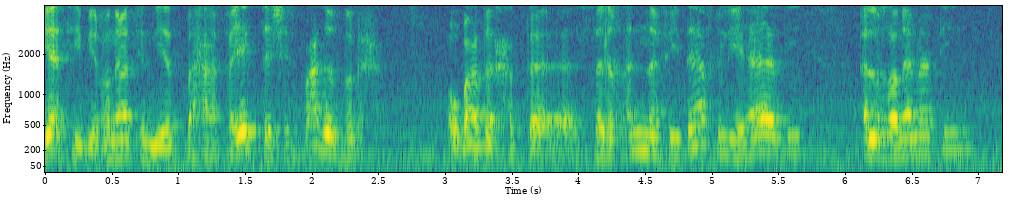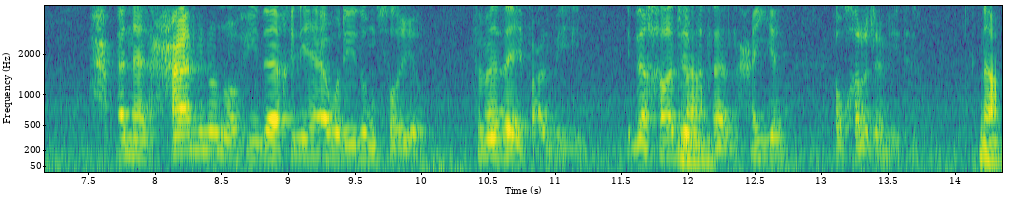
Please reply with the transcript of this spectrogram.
يأتي بغنمة ليذبحها فيكتشف بعد الذبح أو بعد حتى السلخ أن في داخل هذه الغنمة أنها حامل وفي داخلها وليد صغير. فماذا يفعل به؟ إذا خرج نعم. مثلا حيا أو خرج ميتا. نعم.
